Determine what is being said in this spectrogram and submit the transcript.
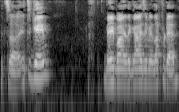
It's a. It's a game made by the guys that made Left 4 Dead.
